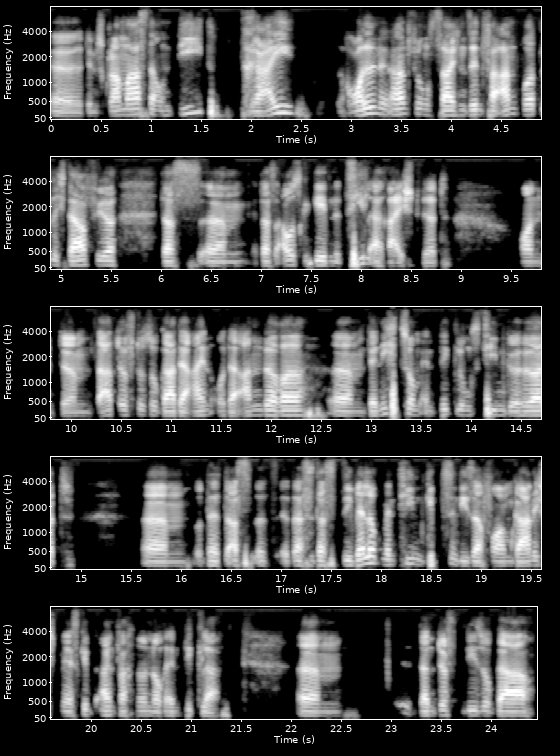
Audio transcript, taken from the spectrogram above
dem Scrum Master. Und die drei Rollen in Anführungszeichen sind verantwortlich dafür, dass ähm, das ausgegebene Ziel erreicht wird. Und ähm, da dürfte sogar der ein oder andere, ähm, der nicht zum Entwicklungsteam gehört, ähm, das, das, das, das Development-Team gibt es in dieser Form gar nicht mehr. Es gibt einfach nur noch Entwickler. Ähm, dann dürften die sogar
